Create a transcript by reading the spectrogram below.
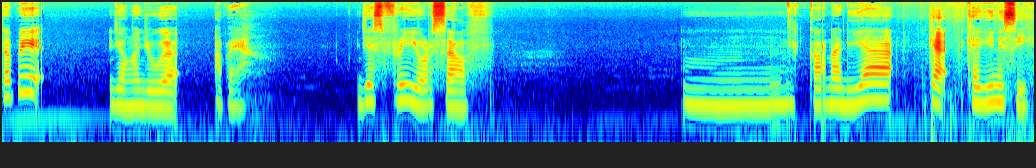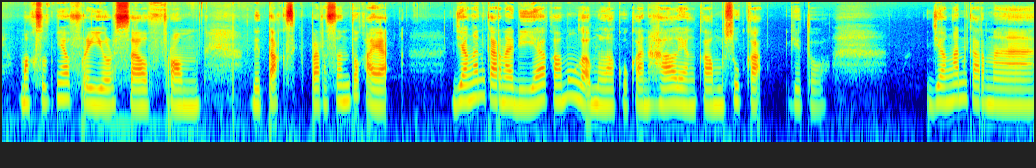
Tapi jangan juga apa ya just free yourself. Hmm, karena dia kayak kayak gini sih. Maksudnya free yourself from the toxic person tuh kayak jangan karena dia kamu nggak melakukan hal yang kamu suka gitu. Jangan karena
